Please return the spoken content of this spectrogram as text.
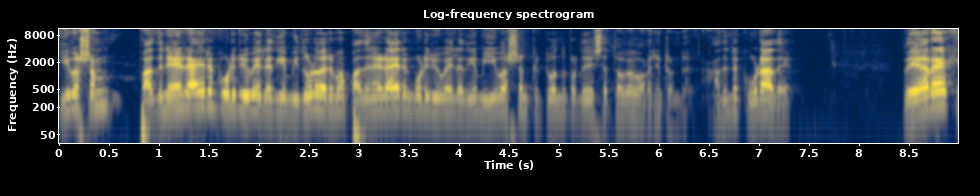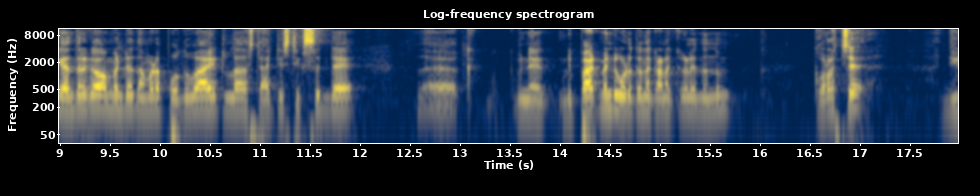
ഈ വർഷം പതിനേഴായിരം കോടി രൂപയിലധികം ഇതോടെ വരുമ്പോൾ പതിനേഴായിരം കോടി രൂപയിലധികം ഈ വർഷം കിട്ടുമെന്ന് പ്രതീക്ഷിച്ച തുക കുറഞ്ഞിട്ടുണ്ട്. അതിന്റെ കൂടാതെ വേറെ കേന്ദ്ര ഗവൺമെന്റ് നമ്മുടെ പൊതുവായിട്ടുള്ള സ്റ്റാറ്റിസ്റ്റിക്സിന്റെ പിന്നെ ഡിപ്പാർട്ട്മെന്റ് കൊടുക്കുന്ന കണക്കുകളിൽ നിന്നും കുറച്ച് ജി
